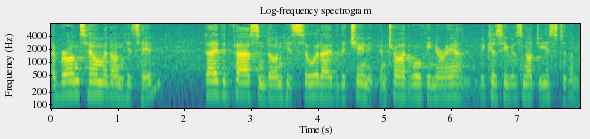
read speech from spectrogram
a bronze helmet on his head. David fastened on his sword over the tunic and tried walking around because he was not used to them.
